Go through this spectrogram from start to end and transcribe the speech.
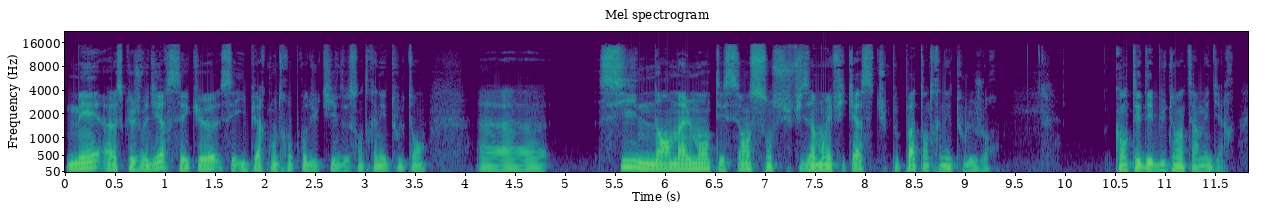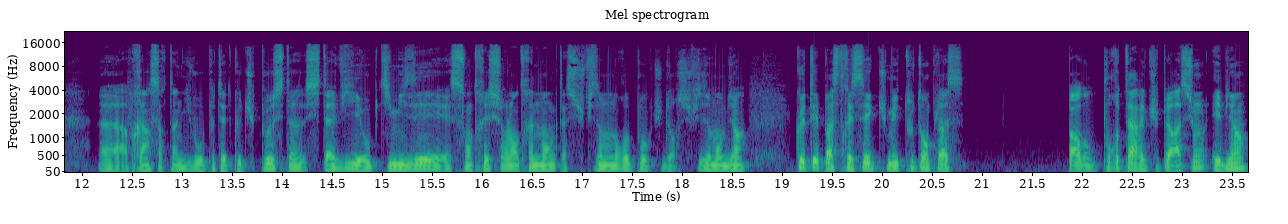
Mais euh, ce que je veux dire, c'est que c'est hyper contre-productif de s'entraîner tout le temps. Euh, si normalement tes séances sont suffisamment efficaces, tu peux pas t'entraîner tous les jours. Quand t'es débutant intermédiaire. Euh, après un certain niveau, peut-être que tu peux, si ta, vie est optimisée et centrée sur l'entraînement, que tu as suffisamment de repos, que tu dors suffisamment bien, que t'es pas stressé, que tu mets tout en place, pardon, pour ta récupération, eh bien,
